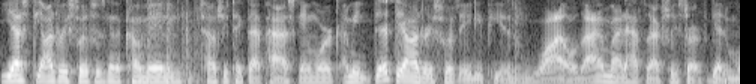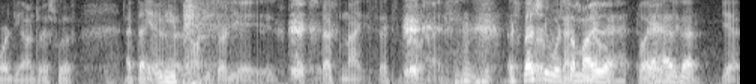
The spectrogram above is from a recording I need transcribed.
yes, D'Andre Swift is going to come in and he could potentially take that pass game work. I mean, that D'Andre Swift ADP is wild. I might have to actually start getting more D'Andre Swift at that yeah, ADP. RB thirty eight. That's, that's nice. That's real nice. Especially with somebody that that has that yeah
